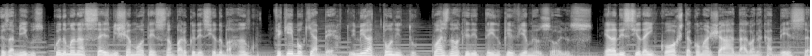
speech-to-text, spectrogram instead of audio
Meus amigos, quando Manassés me chamou a atenção para o que descia do barranco, fiquei boquiaberto e meio atônito, quase não acreditei no que via meus olhos. Ela descia da encosta com uma jarra d'água na cabeça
